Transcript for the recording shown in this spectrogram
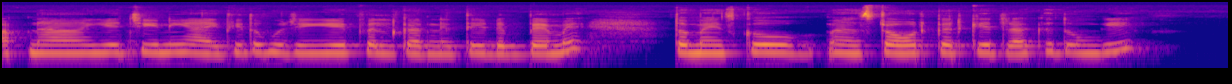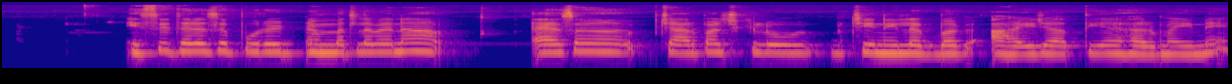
अपना ये चीनी आई थी तो मुझे ये फिल करनी थी डिब्बे में तो मैं इसको स्टोर करके रख दूँगी। इसी तरह से पूरे मतलब है ना ऐसा चार पाँच किलो चीनी लगभग आ ही जाती है हर महीने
